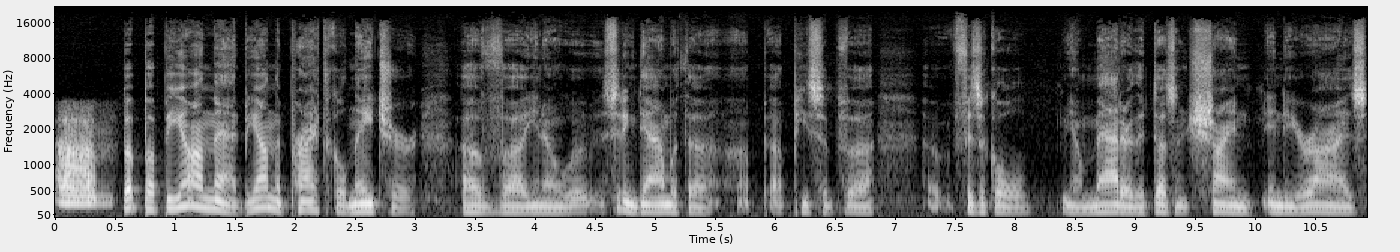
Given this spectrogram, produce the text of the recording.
Um, but but beyond that, beyond the practical nature of uh, you know sitting down with a, a, piece of uh, physical you know matter that doesn't shine into your eyes,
